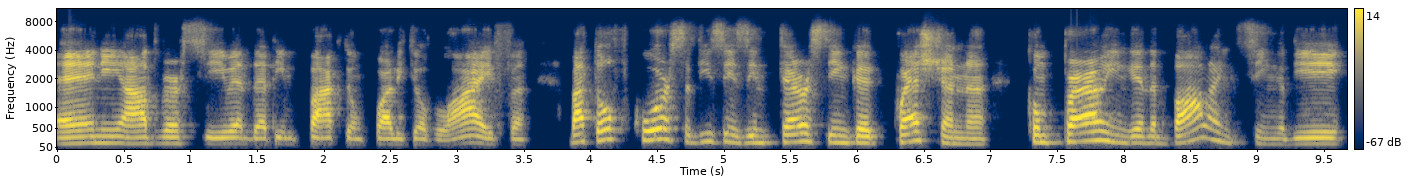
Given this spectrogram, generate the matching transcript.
any adverse event that impact on quality of life. But of course, this is interesting uh, question uh, comparing and balancing the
